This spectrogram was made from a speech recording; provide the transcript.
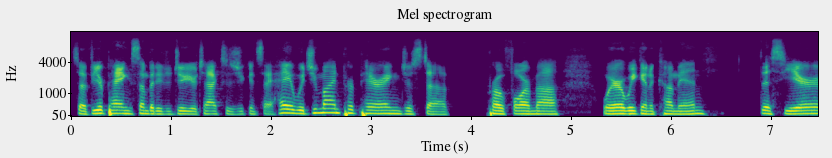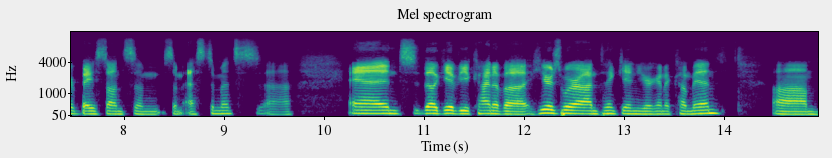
So if you're paying somebody to do your taxes, you can say, hey, would you mind preparing just a pro forma? Where are we going to come in? This year based on some some estimates uh, and they'll give you kind of a here's where i'm thinking you're going to come in um,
